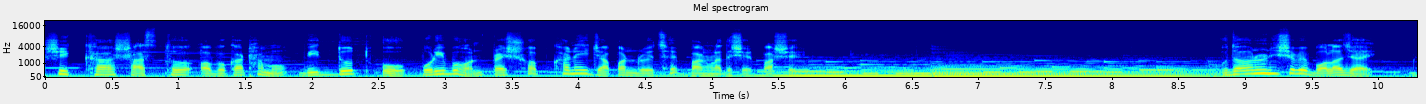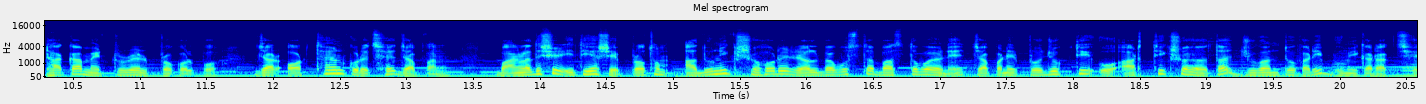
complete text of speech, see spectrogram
শিক্ষা, স্বাস্থ্য, অবকাঠামো, বিদ্যুৎ ও পরিবহন প্রায় সবখানেই জাপান রয়েছে বাংলাদেশের পাশে। উদাহরণ হিসেবে বলা যায় ঢাকা মেট্রো রেল প্রকল্প, যার অর্থায়ন করেছে জাপান। বাংলাদেশের ইতিহাসে প্রথম আধুনিক শহরের রেল ব্যবস্থা বাস্তবায়নে জাপানের প্রযুক্তি ও আর্থিক সহায়তা যুগান্তকারী ভূমিকা রাখছে।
